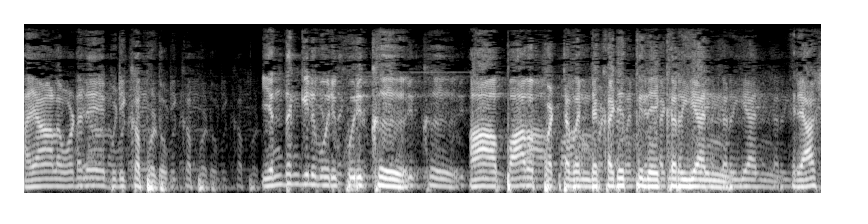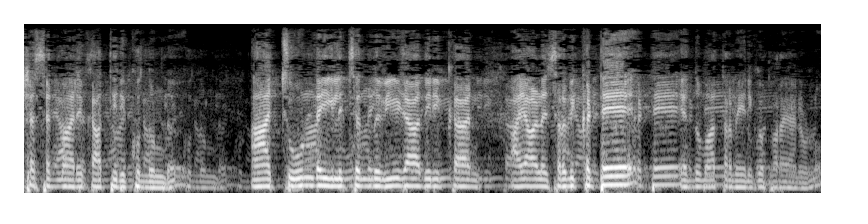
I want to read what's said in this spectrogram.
അയാളെ ഉടനെ പിടിക്കപ്പെടും. എന്തെങ്കിലും ഒരു കുരുക്ക് ആ പാവപ്പെട്ടവന്റെ കഴുത്തിലേക്ക് എറിയാൻ രാക്ഷസന്മാര് കാത്തിരിക്കുന്നുണ്ട്. ആ ചൂണ്ടയിൽ ചെന്ന് വീഴാതിരിക്കാൻ അയാൾ ശ്രമിക്കട്ടെ എന്ന് മാത്രമേ എനിക്ക് പറയാനുള്ളൂ.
